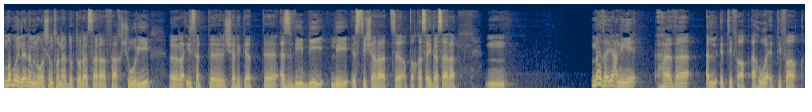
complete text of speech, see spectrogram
تنضم إلينا من واشنطن الدكتورة سارة فاخشوري رئيسة شركة اس في بي لاستشارات الطاقة. سيدة سارة ماذا يعني هذا الاتفاق؟ أهو اتفاق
